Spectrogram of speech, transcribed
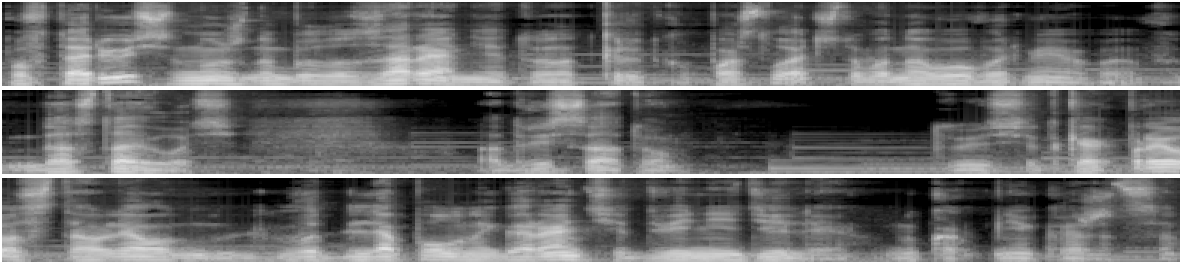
повторюсь, нужно было заранее эту открытку послать, чтобы она вовремя доставилась адресату. То есть это, как правило, составляло вот для полной гарантии две недели, ну, как мне кажется.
